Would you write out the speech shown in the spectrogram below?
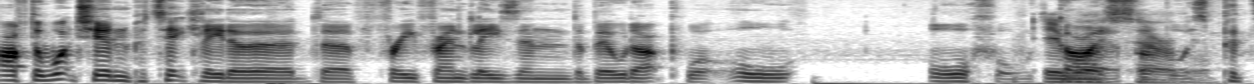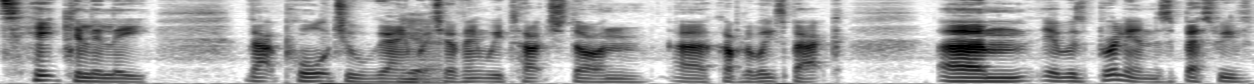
after watching particularly the the free friendlies and the build up were all awful. It dire was terrible. particularly that Portugal game, which I think we touched on uh, a couple of weeks back. Um, it was brilliant. It's the best we've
